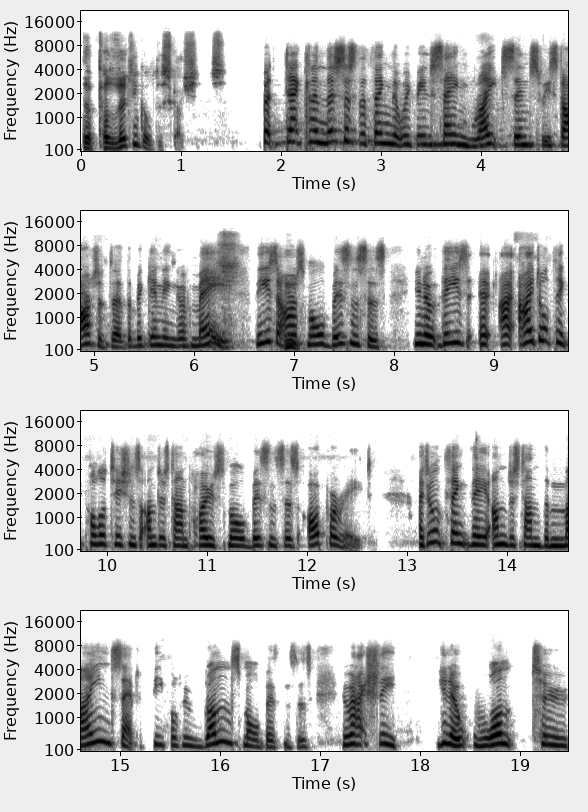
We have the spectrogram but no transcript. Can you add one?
the political discussions. But Declan, this is the thing that we've been saying right since we started at the beginning of May. These are mm. small businesses. You know, these, I, I don't think politicians understand how small businesses operate. I don't think they understand the mindset of people who run small businesses who actually, you know, want to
